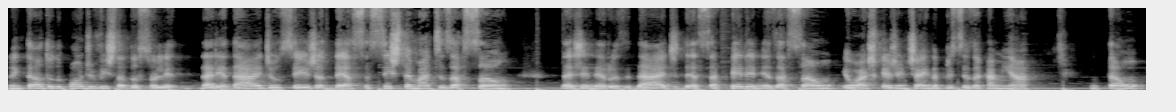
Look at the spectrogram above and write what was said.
No entanto, do ponto de vista da solidariedade, ou seja, dessa sistematização da generosidade, dessa perenização, eu acho que a gente ainda precisa caminhar. Então,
